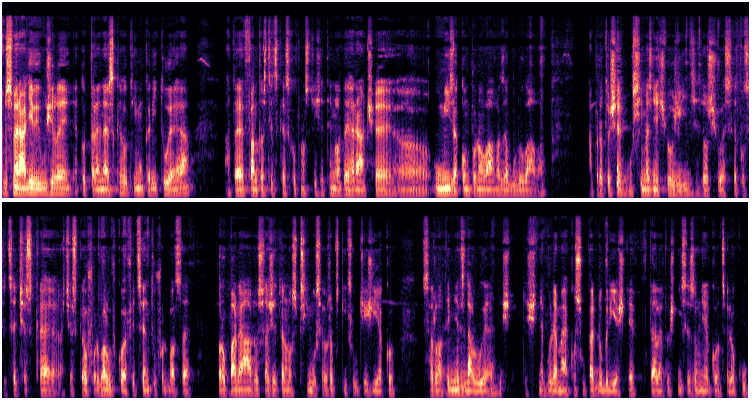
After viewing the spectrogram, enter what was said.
My jsme rádi využili jako trenérského týmu, který tu je a, a to je fantastické schopnosti, že ty mladé hráče uh, umí zakomponovávat, zabudovávat. A protože musíme z něčeho žít, zhoršuje se pozice české, českého fotbalu v koeficientu, fotbal se propadá, dosažitelnost příjmu z evropských soutěží jako se relativně vzdaluje, když, když nebudeme jako super dobrý ještě v té letošní sezóně do konce roku.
